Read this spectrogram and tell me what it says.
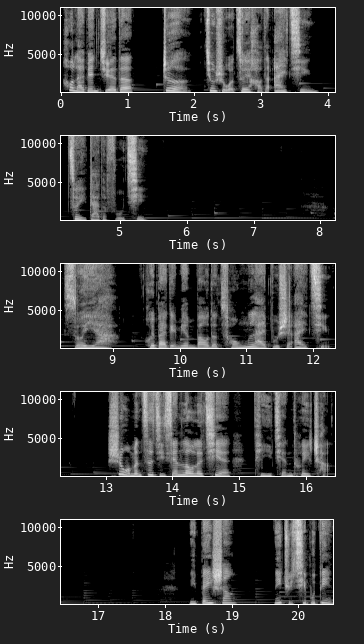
后来便觉得这……”就是我最好的爱情，最大的福气。所以啊，会败给面包的从来不是爱情，是我们自己先露了怯，提前退场。你悲伤，你举棋不定，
